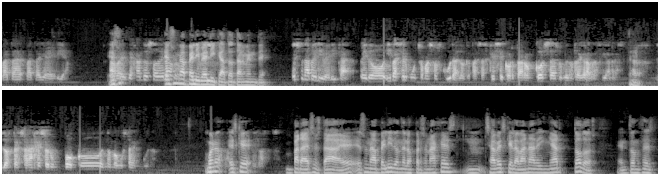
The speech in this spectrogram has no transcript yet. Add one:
bata- batalla aérea. A Es- ver, dejando eso de Es lado, una peli bélica totalmente. es una peli bélica, pero iba a ser mucho más oscura. Lo que pasa es que se cortaron cosas, hubieron regrabaciones. Claro. Los personajes son un poco... no me gusta ninguno. Bueno, es que para eso está, ¿eh? Es una peli donde los personajes mm, sabes que la van a adiñar todos. Entonces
